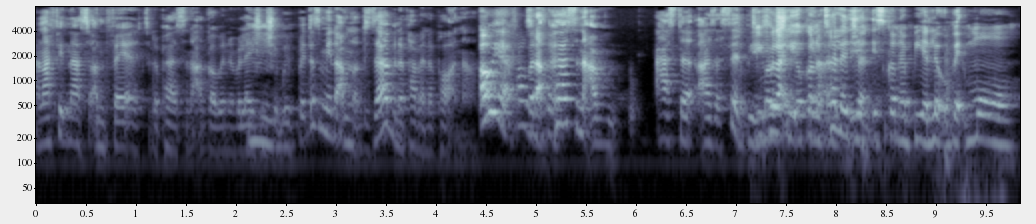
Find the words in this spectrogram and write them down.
and I think that's unfair to the person that I go in a relationship Mm. with. But it doesn't mean that I'm not deserving of having a partner. Oh yeah, But that person that I has to, as I said, be Do you feel like you're gonna intelligent It's gonna be a little bit more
